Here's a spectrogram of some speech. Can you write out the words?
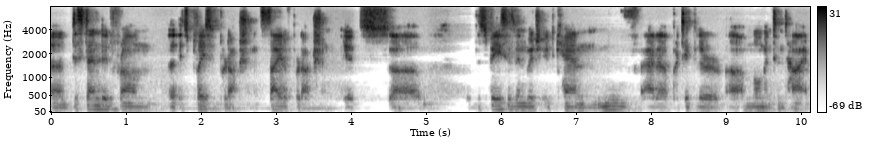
uh, distended from uh, its place of production, its site of production, its uh, the spaces in which it can move at a particular uh, moment in time.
